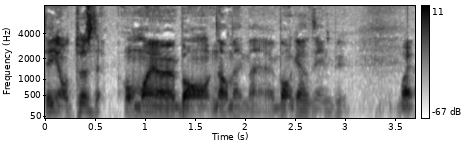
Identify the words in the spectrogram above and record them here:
ils ont tous au moins un bon, normalement, un bon gardien de but. Ouais.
